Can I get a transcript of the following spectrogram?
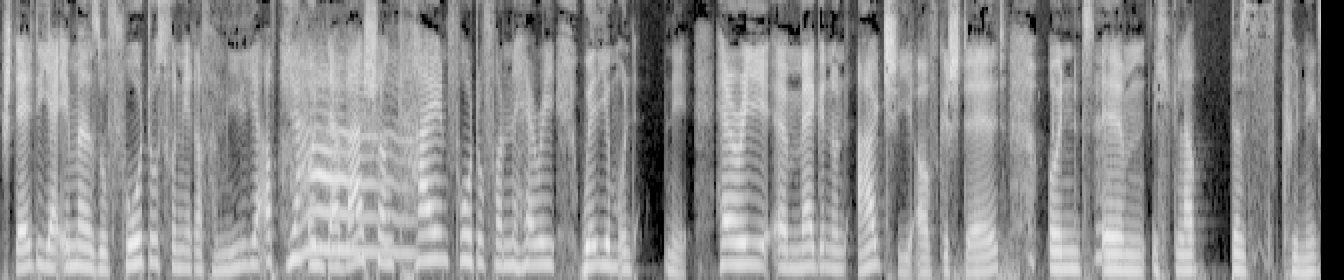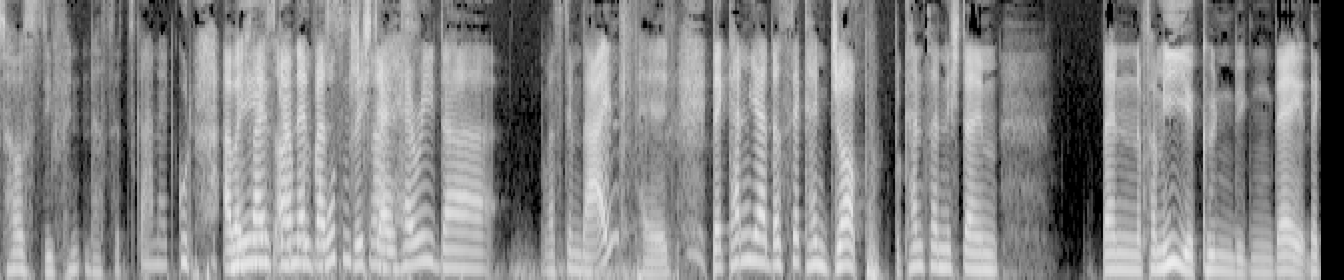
stellt die ja immer so Fotos von ihrer Familie auf. Ja. Und da war schon kein Foto von Harry, William und nee, Harry, äh, Meghan und Archie aufgestellt. Und ähm, ich glaube, das Königshaus, die finden das jetzt gar nicht gut. Aber ich Nee, weiß es auch nicht, was sich Streit. der Harry da, was dem da einfällt. Der kann ja, das ist ja kein Job. Du kannst ja nicht dein, deine Familie kündigen. Der, der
